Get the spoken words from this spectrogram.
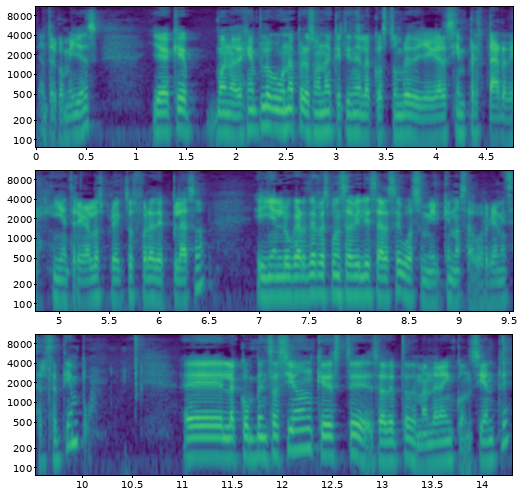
entre comillas, ya que, bueno, de ejemplo, una persona que tiene la costumbre de llegar siempre tarde y entregar los proyectos fuera de plazo, y en lugar de responsabilizarse o asumir que no sabe organizarse a tiempo. Eh, la compensación que este se adapta de manera inconsciente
